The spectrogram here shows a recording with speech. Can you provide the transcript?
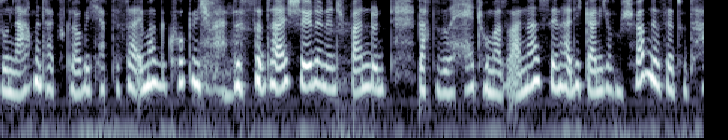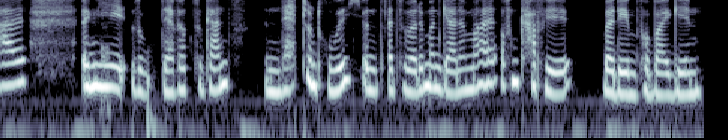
so nachmittags, glaube ich. Ich habe das da immer geguckt und ich fand das total schön und entspannt und dachte so, hä, Thomas Anders, den hatte ich gar nicht auf dem Schirm. Der ist ja total irgendwie so, der wirkt so ganz nett und ruhig und als würde man gerne mal auf einen Kaffee bei dem vorbeigehen.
